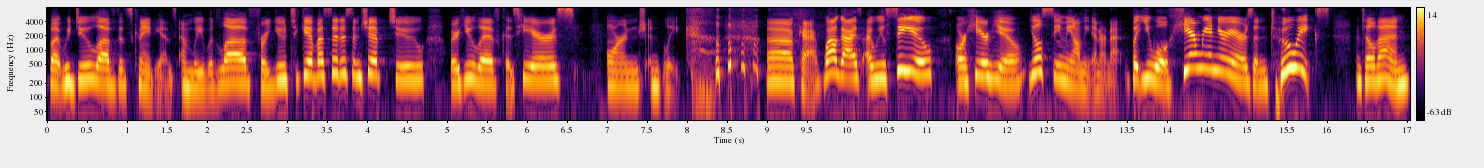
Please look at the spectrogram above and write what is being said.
but we do love this Canadians, and we would love for you to give us citizenship to where you live, because here's orange and bleak. okay, well, guys, I will see you or hear you. You'll see me on the internet, but you will hear me in your ears in two weeks. Until then.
